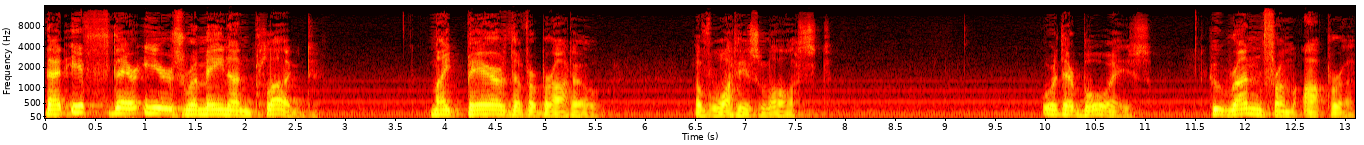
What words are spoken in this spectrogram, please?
that, if their ears remain unplugged, might bear the vibrato of what is lost. Or their boys who run from opera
